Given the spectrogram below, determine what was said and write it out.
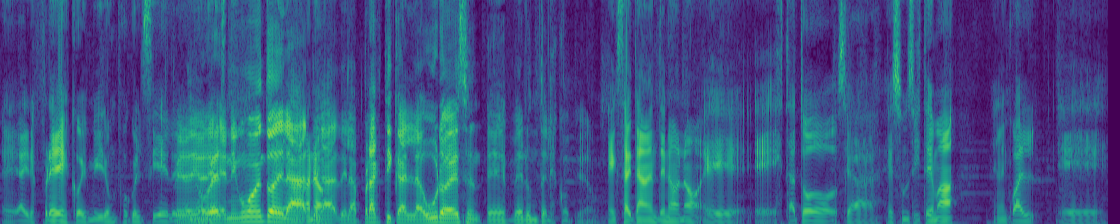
eh, aire fresco y miro un poco el cielo. y Pero las digo, nubes. en ningún momento de la, No, no. de la, de la práctica del laburo es, es ver un telescopio. digamos. Exactamente, no, no. está todo, o sea, es un sistema en el cual eh,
